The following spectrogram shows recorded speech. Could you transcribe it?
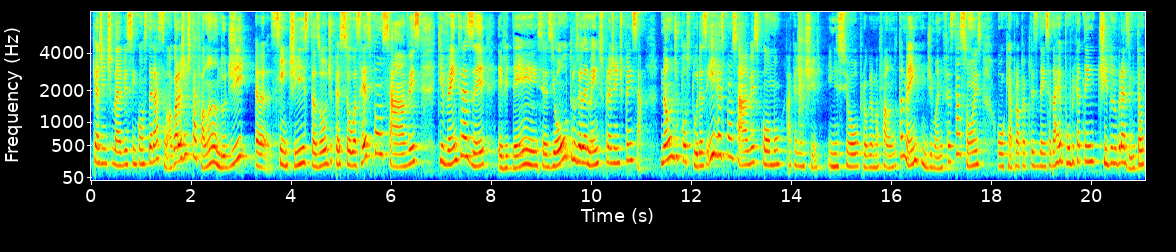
que a gente leve isso em consideração. Agora, a gente está falando de uh, cientistas ou de pessoas responsáveis que vêm trazer evidências e outros elementos para a gente pensar não de posturas irresponsáveis, como a que a gente iniciou o programa falando também, de manifestações, ou que a própria presidência da República tem tido no Brasil. Então,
